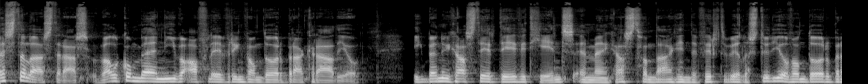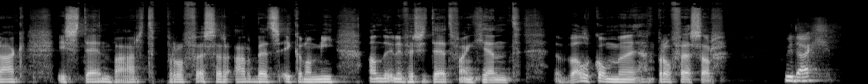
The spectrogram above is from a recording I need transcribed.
Beste luisteraars, welkom bij een nieuwe aflevering van Doorbraak Radio. Ik ben uw gastheer David Geens en mijn gast vandaag in de virtuele studio van Doorbraak is Stijn Baart, professor arbeidseconomie aan de Universiteit van Gent. Welkom, eh, professor. Goeiedag.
